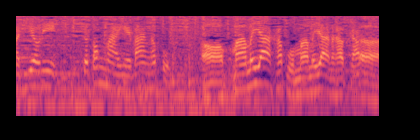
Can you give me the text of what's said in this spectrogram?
มาเที่ยวนี่ จะต้องมายังไงบ้างครับผม อ๋อมาไม่ยากครับผมมาไม่ยากนะครับครับ เอ่อ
